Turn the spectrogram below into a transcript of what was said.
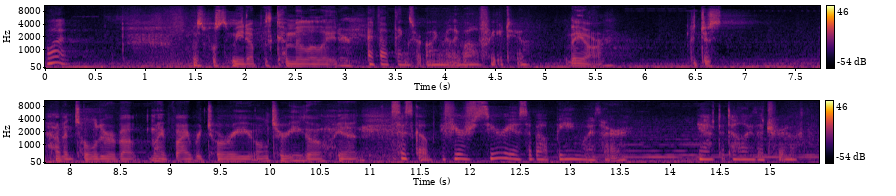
What? I'm supposed to meet up with Camilla later. I thought things were going really well for you two. They are. I just haven't told her about my vibratory alter ego yet. Cisco, if you're serious about being with her, you have to tell her the truth.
